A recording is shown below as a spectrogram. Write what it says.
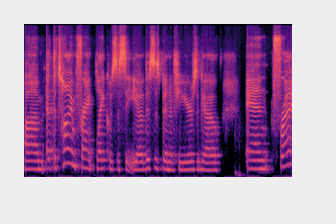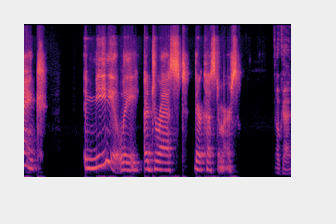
Um, at the time frank blake was the ceo this has been a few years ago. And frank immediately addressed their customers. Okay.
